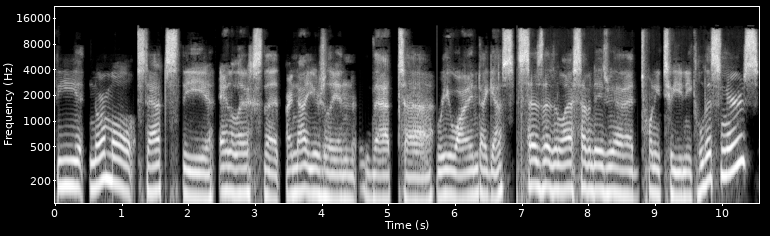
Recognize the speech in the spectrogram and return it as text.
the normal stats, the analytics that are not usually in that uh, rewind, I guess. It says that in the last seven days, we had 22 unique listeners.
